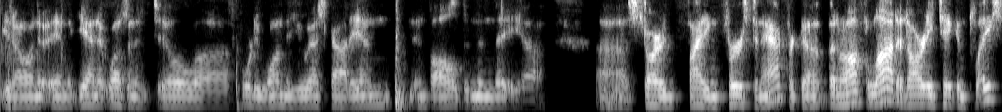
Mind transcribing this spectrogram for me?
you know, and, and again, it wasn't until uh, 41 the U.S. got in involved, and then they uh, uh, started fighting first in Africa. But an awful lot had already taken place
